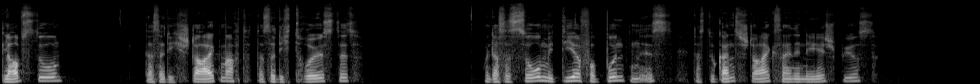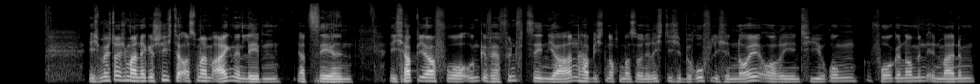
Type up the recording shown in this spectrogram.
Glaubst du, dass er dich stark macht, dass er dich tröstet und dass er so mit dir verbunden ist, dass du ganz stark seine Nähe spürst? Ich möchte euch mal eine Geschichte aus meinem eigenen Leben erzählen. Ich habe ja vor ungefähr 15 Jahren habe ich noch mal so eine richtige berufliche Neuorientierung vorgenommen in meinem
